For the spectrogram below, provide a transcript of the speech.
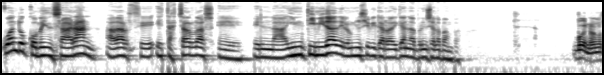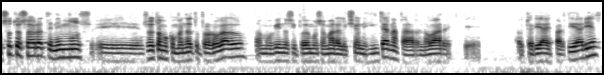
¿Cuándo comenzarán a darse estas charlas eh, en la intimidad de la Unión Cívica Radical en la provincia de La Pampa? Bueno, nosotros ahora tenemos, eh, nosotros estamos con mandato prorrogado, estamos viendo si podemos llamar a elecciones internas para renovar este, autoridades partidarias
